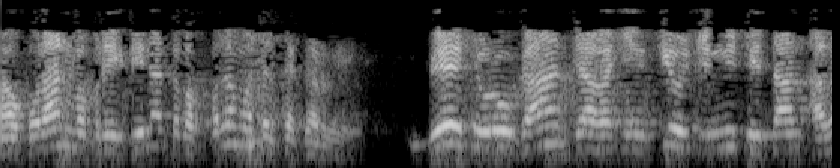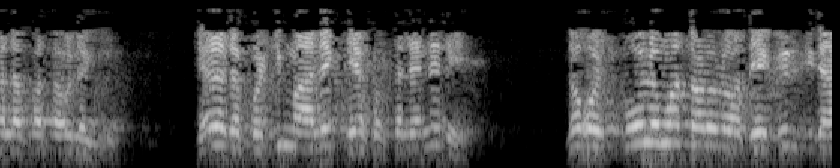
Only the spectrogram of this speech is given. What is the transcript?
نو قران په پرېګ دینه تبا خپل مت چکر وي به شروع کان چې هغه انسی او جنی شیطان اغله پتو لګي چیرې د پټي مالک یې خپل نه دی نو خو ټول متړل او دې ګرځي دا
